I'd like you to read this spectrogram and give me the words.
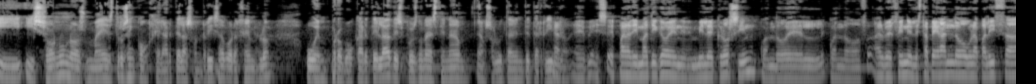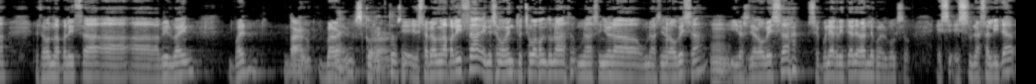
Y, y son unos maestros en congelarte la sonrisa, por ejemplo, o en provocártela después de una escena absolutamente terrible. Claro, eh, es, paradigmático en Miller Crossing cuando el, cuando Albert Finney le está pegando una paliza, le está dando una paliza a, a Bill Byrne. Byrne, Byrne. Byrne. Bueno, es correcto, sí. Eh, está pegando una paliza, en ese momento choca contra una, una señora una señora obesa Mm. y la señora obesa se pone a gritar y a darle con el bolso. Es, es una salida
